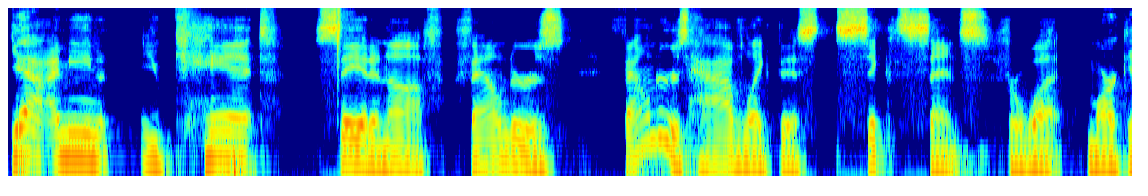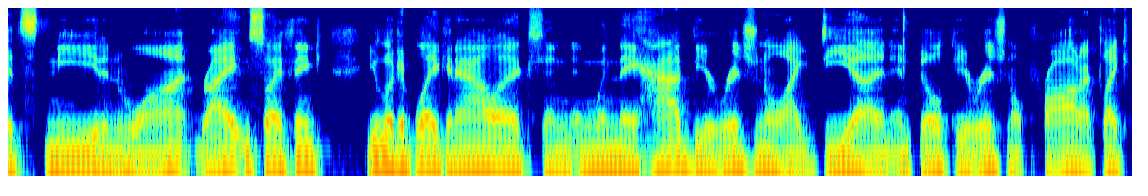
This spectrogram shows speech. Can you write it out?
Yeah, I mean, you can't say it enough. Founders founders have like this sixth sense for what markets need and want, right? And so I think you look at Blake and Alex and, and when they had the original idea and, and built the original product, like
